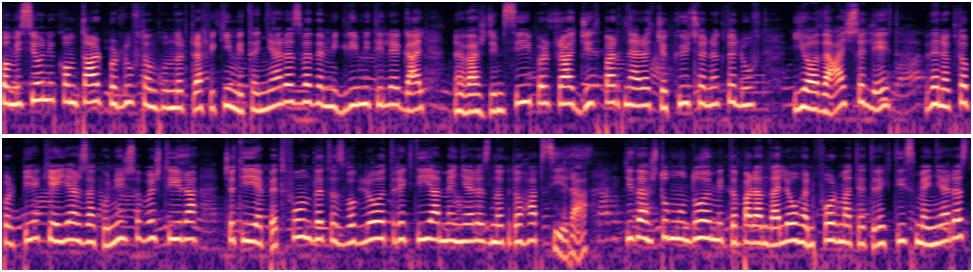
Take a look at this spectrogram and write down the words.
Komisioni Kombëtar për Luftën kundër Trafikimit të Njerëzve dhe Migrimit Ilegal në vazhdimësi i përkrah gjithë partnerët që kyçen në këtë luftë Jo edhe aq të lehtë dhe në këto përpjekje jashtëzakonisht të vështira që t'i jepet fund dhe të zvogëlohet tregtia me njerëz në këto hapësira. Gjithashtu mundohemi të parandalohen format e tregtisë me njerëz,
